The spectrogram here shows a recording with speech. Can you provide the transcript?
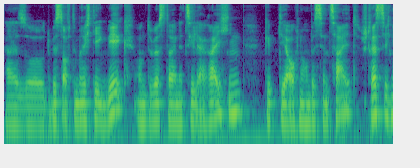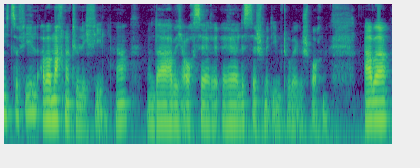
Also du bist auf dem richtigen Weg und du wirst deine Ziele erreichen, gib dir auch noch ein bisschen Zeit, stress dich nicht zu viel, aber mach natürlich viel, ja? Und da habe ich auch sehr realistisch mit ihm drüber gesprochen. Aber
